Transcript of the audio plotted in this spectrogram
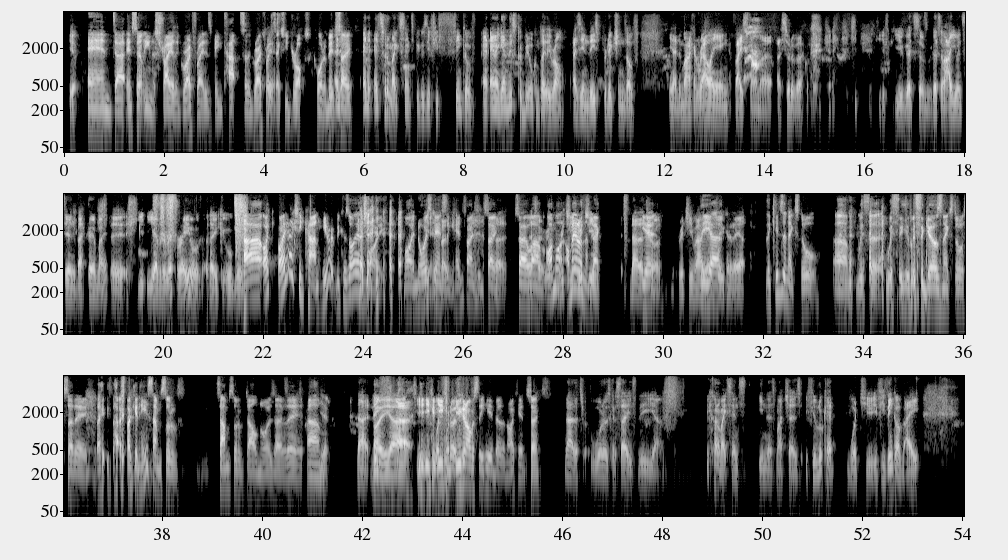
Yep. And uh, and certainly in Australia, the growth rate has been cut, so the growth rate's Yeah. actually dropped quite a bit. And- so And it, it sort of makes sense because if you think of, and, and again, this could be all completely wrong, as in these predictions of, you know, the market rallying based on a, a sort of a, you've, you've got some got some arguments there in the background, mate. Uh, you, you having a referee, or are they all good? uh, I I actually can't hear it because I have my my noise Yeah, cancelling headphones in. So Uh, so um, right, I'm on, I'm Richie- out on the Richie- back. no, that's yeah. right. Richie Margo The, uh, duking it out. the kids are next door um, with the with the with the girls next door, so they, they I can hear some sort of some sort of dull noise over there. Um, Yeah. No, I, uh, uh, you, you can what- you can you can gonna- obviously hear better than I can. So No, that's what I was going to say. Is the um, it kind of makes sense in as much as if you look at what you if you think of a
